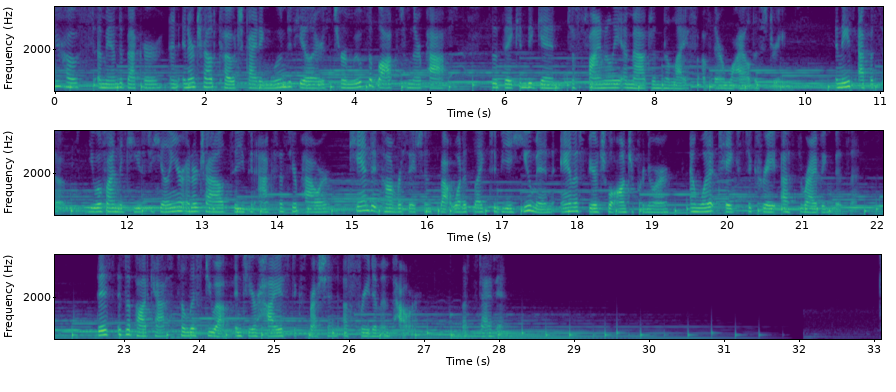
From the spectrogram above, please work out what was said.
Your host, Amanda Becker, an inner child coach guiding wounded healers to remove the blocks from their past so that they can begin to finally imagine the life of their wildest dreams. In these episodes, you will find the keys to healing your inner child so you can access your power, candid conversations about what it's like to be a human and a spiritual entrepreneur, and what it takes to create a thriving business. This is a podcast to lift you up into your highest expression of freedom and power. Let's dive in.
